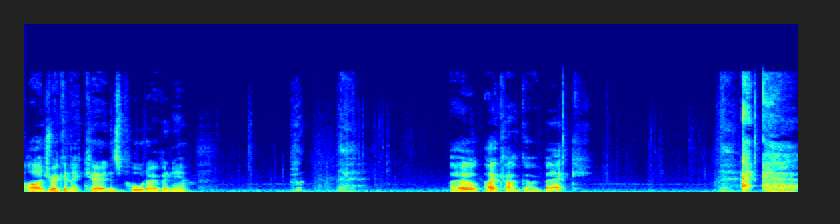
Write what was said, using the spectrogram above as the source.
Oh, do you reckon that curtain's pulled over now? Oh, I can't go back.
